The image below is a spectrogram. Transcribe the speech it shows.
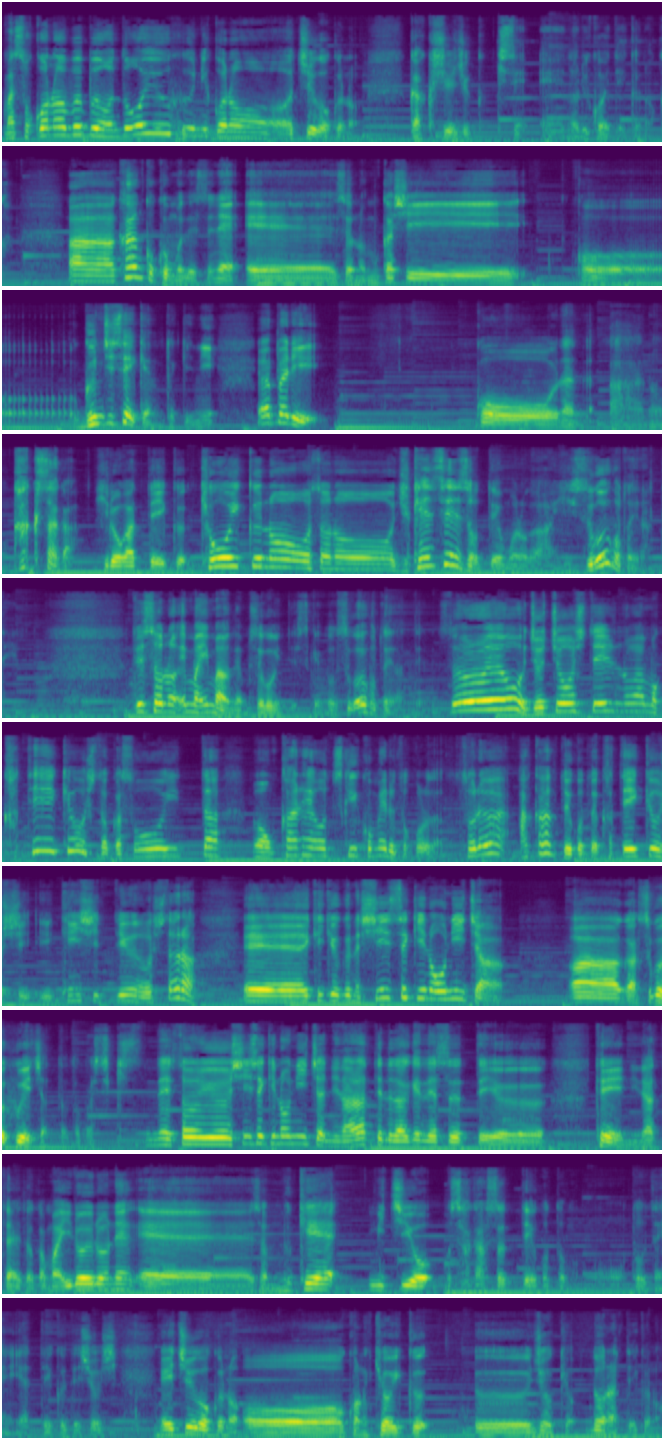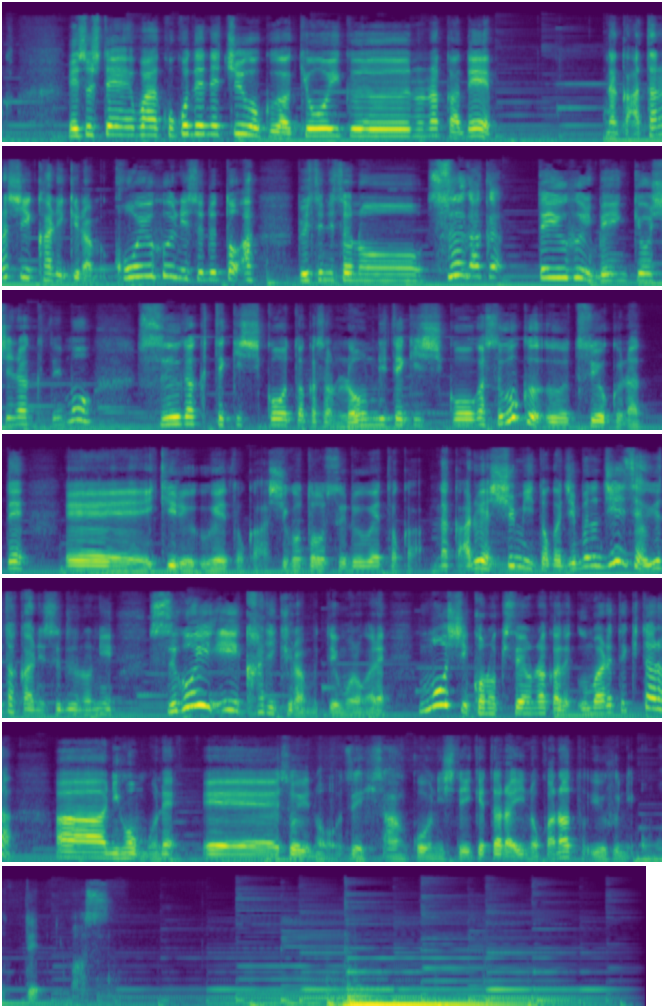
まあ、そこの部分をどういうふうにこの中国の学習塾規制、えー、乗り越えていくのか。あ韓国もですね、えー、その昔、こう、軍事政権の時に、やっぱり、こう、なんだ、あの、格差が広がっていく。教育の、その、受験戦争っていうものがすごいことになっている。で、その、今、今でもすごいんですけど、すごいことになってる。それを助長しているのは、もう家庭教師とかそういった、まあ、お金を突き込めるところだと。それはあかんということで、家庭教師禁止っていうのをしたら、えー、結局ね、親戚のお兄ちゃん、あがすごい増えちゃったとか、で、そういう親戚のお兄ちゃんに習ってるだけですっていう体になったりとか、まあいろいろね、えー、その抜け道を探すっていうことも当然やっていくでしょうし、えー、中国のこの教育状況、どうなっていくのか。え、そして、まあ、ここでね、中国が教育の中で、なんか新しいカリキュラム、こういう風にすると、あ、別にその、数学っていう風に勉強しなくても、数学的思考とかその論理的思考がすごく強くなって、えー、生きる上とか、仕事をする上とか、なんかあるいは趣味とか自分の人生を豊かにするのに、すごいいいカリキュラムっていうものがね、もしこの規制の中で生まれてきたら、あ日本もね、えー、そういうのをぜひ参考にしていけたらいいのかなという風に思っています。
